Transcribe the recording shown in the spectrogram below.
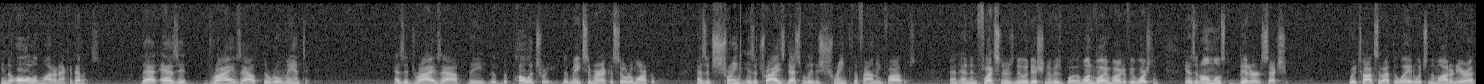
into all of modern academics, that as it drives out the romantic, as it drives out the, the, the poetry that makes America so remarkable, as it, shrink, as it tries desperately to shrink the Founding Fathers. And, and in Flexner's new edition of his one-volume biography of Washington, he has an almost bitter section where he talks about the way in which in the modern era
